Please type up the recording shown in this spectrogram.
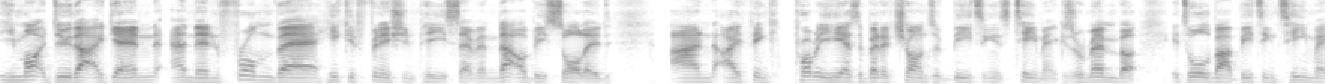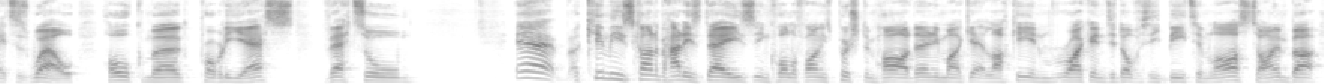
he might do that again, and then from there, he could finish in P7. That would be solid. And I think probably he has a better chance of beating his teammate, because remember, it's all about beating teammates as well. Hulkenberg, probably yes. Vettel, yeah, Kimi's kind of had his days in qualifying. He's pushed him harder and he might get lucky. And Raikkonen did obviously beat him last time, but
